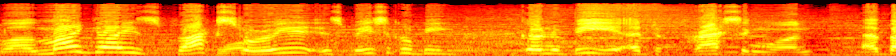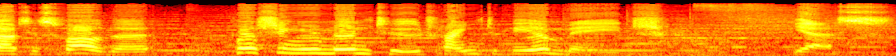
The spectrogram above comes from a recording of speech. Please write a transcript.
Well, my guy's backstory is basically going to be a depressing one about his father pushing him into trying to be a mage. Yes.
